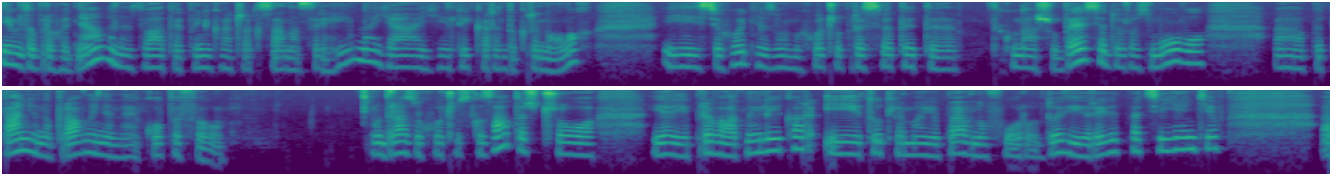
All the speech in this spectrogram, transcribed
Всім доброго дня! Мене звати Пенькач Оксана Сергіївна, я є лікар-ендокринолог. І сьогодні з вами хочу присвятити таку нашу бесіду, розмову е, питанню направлення на ЕКО ПФО. Одразу хочу сказати, що я є приватний лікар, і тут я маю певну фору довіри від пацієнтів, е,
